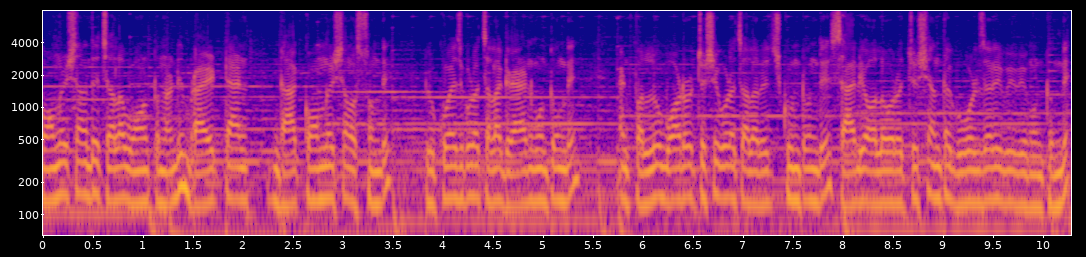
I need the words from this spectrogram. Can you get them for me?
కాంబినేషన్ అయితే చాలా బాగుంటుందండి. బ్రైట్ అండ్ డార్క్ కాంబినేషన్ వస్తుంది. లుక్ వైజ్ కూడా చాలా గ్రాండ్గా ఉంటుంది. అండ్ పళ్ళు బార్డర్ వచ్చేసి కూడా చాలా రిచ్గా ఉంటుంది. శారీ ఆల్ ఓవర్ వచ్చేసి అంత గోల్డ్ జరీ ఇవి ఉంటుంది.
